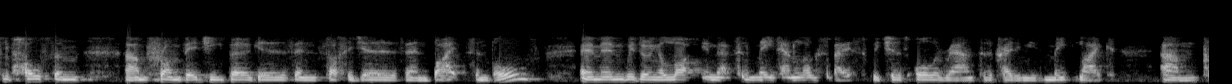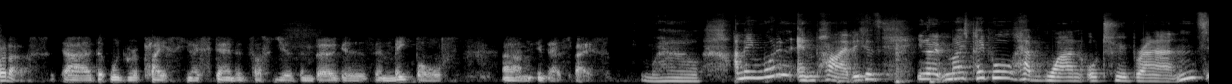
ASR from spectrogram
sort of wholesome um, from veggie burgers and sausages and bites and balls. And then we're doing a lot in that sort of meat analog space, which is all around sort of creating these meat-like um, products uh, that would replace you know standard sausages and burgers and meatballs um, in that space. Wow. I mean, what an empire because, you know, most people have one or two brands.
